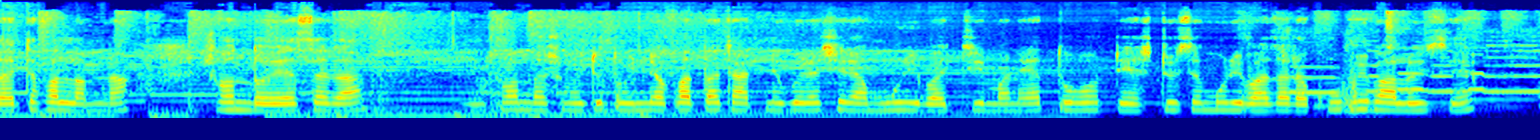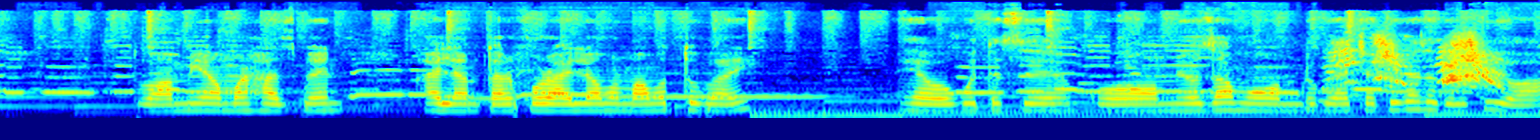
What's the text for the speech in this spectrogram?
যাইতে পারলাম না। সন্ধ্যা হয়ে গেছে গা। সন্ধ্যার সময় একটু ধনিয়া পাতা চাটনি করে সেরা মুড়ি ভাজছি মানে এত টেস্ট হয়েছে মুড়ি ভাজাটা খুবই ভালো হয়েছে তো আমি আমার হাজব্যান্ড খাইলাম, তারপর আইলো আমার মামাতো ভাই। হ্যাঁ ও কইতেছে, ক, আমিও যাব আমি তো আচ্ছা ঠিক আছে তুইও আ।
